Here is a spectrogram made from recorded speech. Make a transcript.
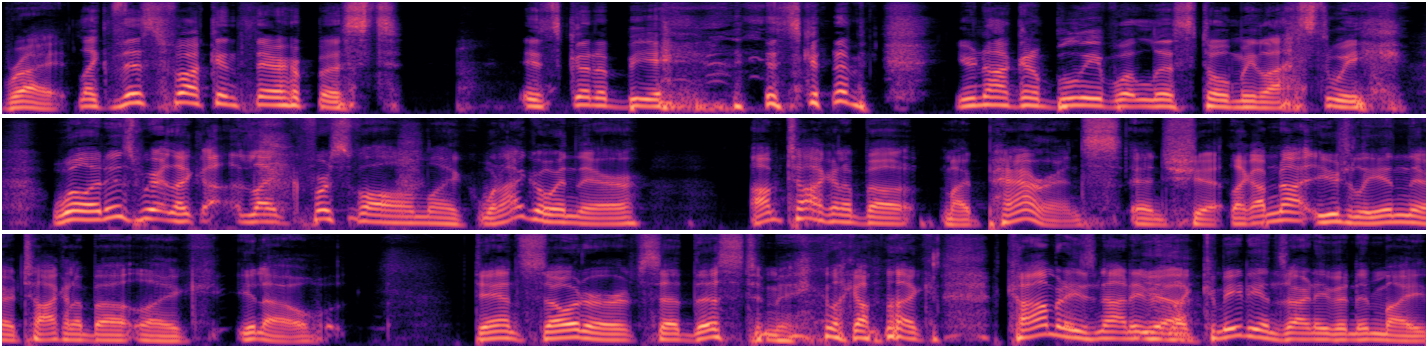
right. Like this fucking therapist is gonna be it's gonna be. You're not gonna believe what List told me last week. Well, it is weird. Like, uh, like first of all, I'm like when I go in there, I'm talking about my parents and shit. Like, I'm not usually in there talking about like you know. Dan Soder said this to me. Like I'm like, comedy's not even Yeah. like comedians aren't even in my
